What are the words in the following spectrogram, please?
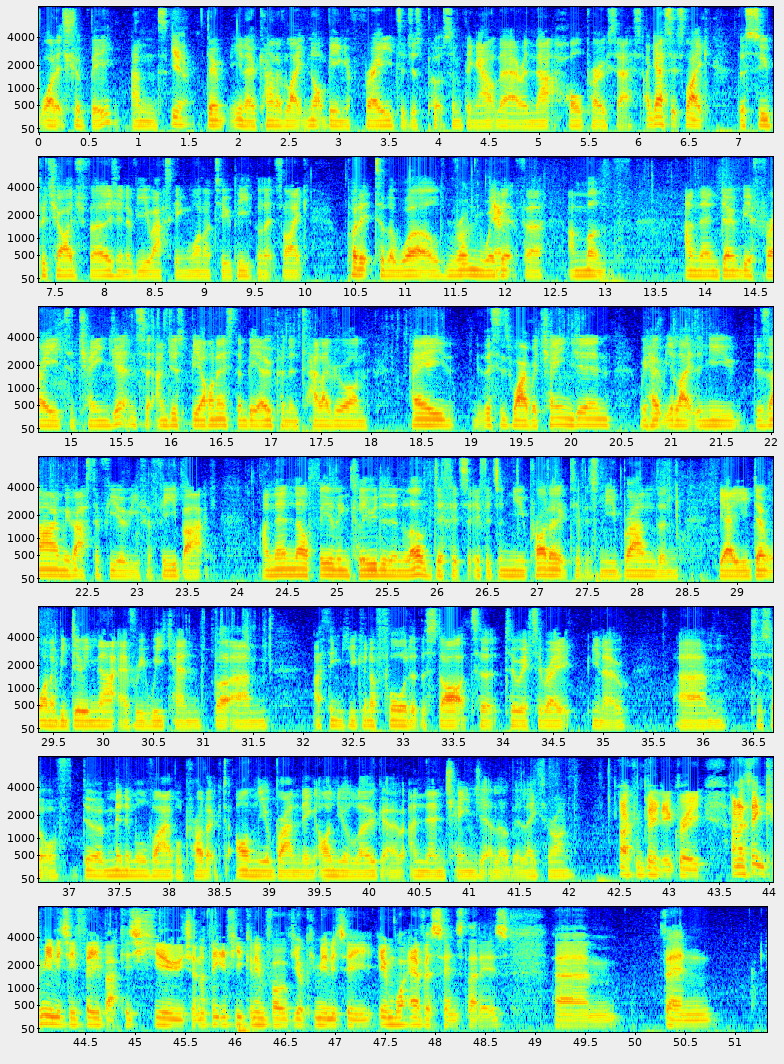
what it should be and Yeah. don't you know kind of like not being afraid to just put something out there and that whole process. I guess it's like the supercharged version of you asking one or two people. It's like put it to the world run with Yeah. it for a month and then don't be afraid to change it and, and just be honest and be open and tell everyone hey this is why we're changing. We hope you like the new design. We've asked a few of you for feedback. And then they'll feel included and loved if it's if it's a new product if it's a new brand and yeah you don't want to be doing that every weekend but um i think you can afford at the start to to iterate you know um to sort of do a minimal viable product on your branding on your logo and then change it a little bit later on I completely agree. And I think community feedback is huge. And I think if you can involve your community in whatever sense that is, um, then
